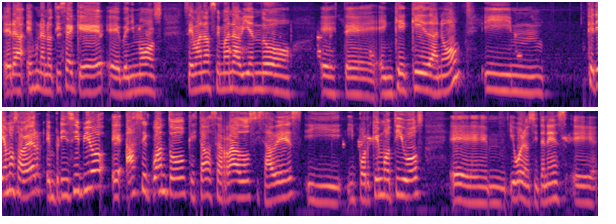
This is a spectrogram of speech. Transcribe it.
Era es una noticia que venimos semana a semana viendo este, en qué queda, ¿no? Y mm, queríamos saber, en principio, eh, ¿hace cuánto que estaba cerrado, si sabes, y, por qué motivos? Eh, y bueno, si tenés eh,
